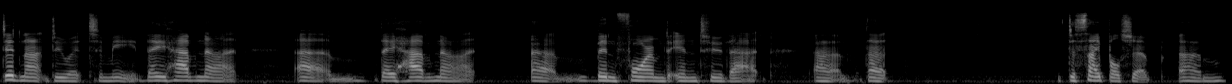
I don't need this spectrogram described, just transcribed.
did not do it to me. They have not um, they have not um, been formed into that uh, that discipleship, um,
